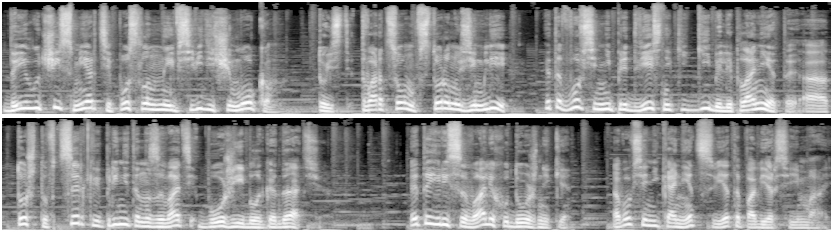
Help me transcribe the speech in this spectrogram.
Да и лучи смерти, посланные всевидящим оком, то есть Творцом в сторону Земли, это вовсе не предвестники гибели планеты, а то, что в церкви принято называть Божьей благодатью. Это и рисовали художники, а вовсе не конец света по версии Майя.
